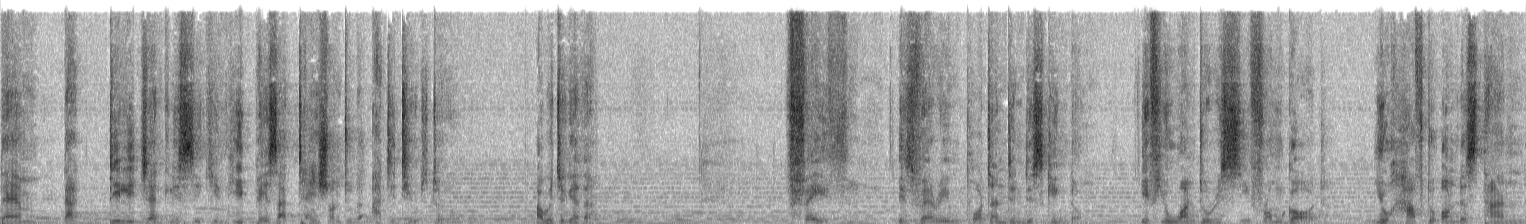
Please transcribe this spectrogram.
them that diligently seek him. He pays attention to the attitude too. Are we together? Faith is very important in this kingdom. If you want to receive from God you have to understand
